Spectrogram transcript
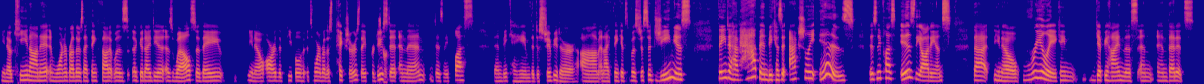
you know keen on it and warner brothers i think thought it was a good idea as well so they you know are the people it's warner brothers pictures they produced it and then disney plus then became the distributor um, and i think it was just a genius thing to have happen because it actually is disney plus is the audience that you know really can get behind this and and that it's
